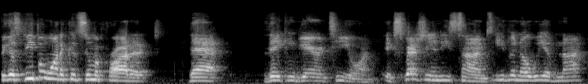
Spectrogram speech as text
because people want to consume a product that they can guarantee on, especially in these times, even though we have not,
